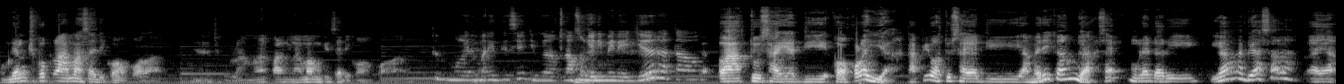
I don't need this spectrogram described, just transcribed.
Kemudian cukup lama saya di Coca-Cola, ya cukup lama. Paling lama mungkin saya di Coca-Cola. Itu mulai merintisnya juga langsung jadi manajer atau Waktu saya di Coca-Cola iya, tapi waktu saya di Amerika enggak. Saya mulai dari ya biasalah kayak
